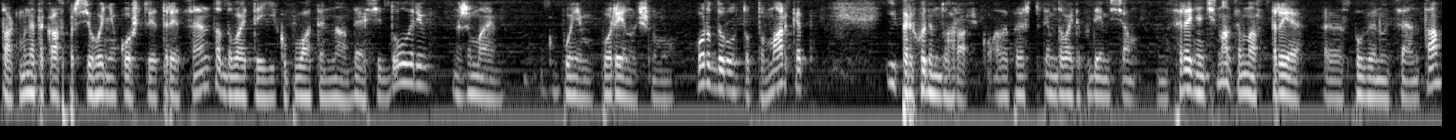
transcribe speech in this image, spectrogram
Так, монета Каспер сьогодні коштує 3 цента. Давайте її купувати на 10 доларів. Нажимаємо, купуємо по риночному ордеру, тобто маркет. І переходимо до графіку. Але перед тим давайте подивимося. Середня ціна це в нас 3,5 цента.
